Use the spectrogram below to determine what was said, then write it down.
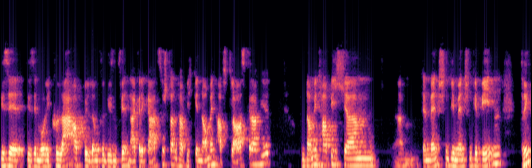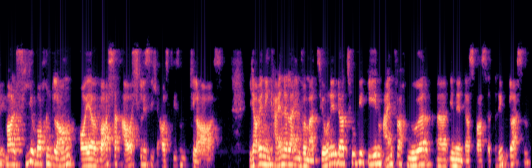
diese, diese Molekularabbildung von diesem vierten Aggregatzustand habe ich genommen, aufs Glas graviert und damit habe ich ähm, ähm, den Menschen, die Menschen gebeten, trinkt mal vier Wochen lang euer Wasser ausschließlich aus diesem Glas. Ich habe Ihnen keinerlei Informationen dazu gegeben, einfach nur äh, Ihnen das Wasser trinken lassen.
